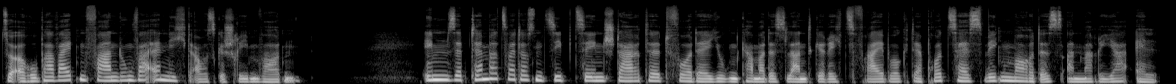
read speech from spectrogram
Zur europaweiten Fahndung war er nicht ausgeschrieben worden. Im September 2017 startet vor der Jugendkammer des Landgerichts Freiburg der Prozess wegen Mordes an Maria L.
